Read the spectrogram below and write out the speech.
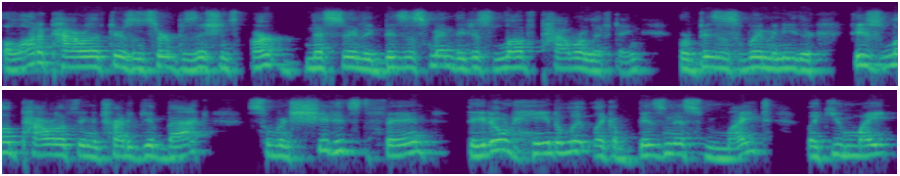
a lot of powerlifters in certain positions aren't necessarily businessmen. They just love powerlifting or business women either. They just love powerlifting and try to give back. So when shit hits the fan, they don't handle it like a business might, like you might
